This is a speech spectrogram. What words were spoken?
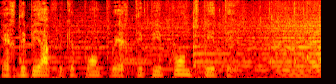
rdpafrica.rtp.pt.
